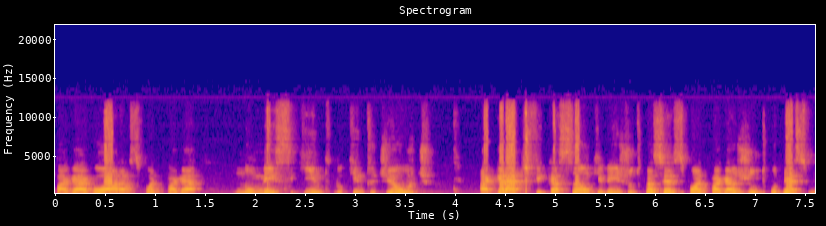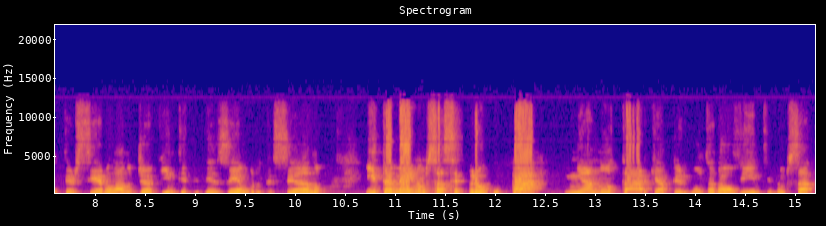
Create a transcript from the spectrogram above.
pagar agora, você pode pagar no mês seguinte, no quinto dia útil. A gratificação que vem junto com as férias pode pagar junto com o 13 terceiro, lá no dia 20 de dezembro desse ano. E também não precisa se preocupar em anotar, que é a pergunta da ouvinte. Não precisa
